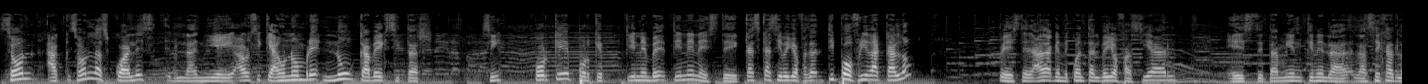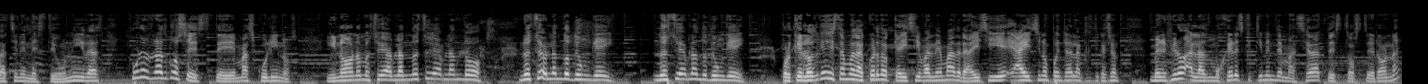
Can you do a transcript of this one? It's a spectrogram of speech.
Son, son las cuales la, ni, ahora sí que a un hombre nunca va a excitar. ¿Sí? ¿Por qué? Porque tienen, tienen este casi casi vello facial. Tipo Frida Kahlo. Este, hagan de cuenta el vello facial. Este, también tienen la- las cejas las tienen este unidas. Puros rasgos este masculinos. Y no, no me estoy hablando, no estoy hablando, no estoy hablando de un gay. No estoy hablando de un gay. Porque los gays estamos de acuerdo que ahí sí vale madre. Ahí sí, ahí sí no puede entrar en la clasificación. Me refiero a las mujeres que tienen demasiada testosterona.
